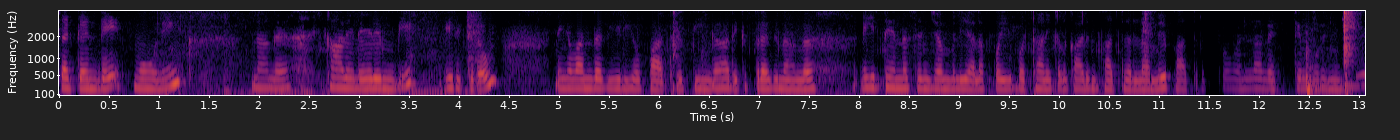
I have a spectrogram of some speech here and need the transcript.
செகண்ட் டே மார்னிங் நாங்கள் காலையில் எழும்பி இருக்கிறோம். நீங்கள் வந்த வீடியோ பார்த்துருப்பீங்க. அதுக்கு பிறகு நாங்கள் நேற்று என்ன செஞ்சோம் வெளியால் போய் பொட்டானிக்கல் கார்டன் பார்த்தது எல்லாமே பார்த்துருப்போம். எல்லாம் வெட்டி முடிஞ்சு.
